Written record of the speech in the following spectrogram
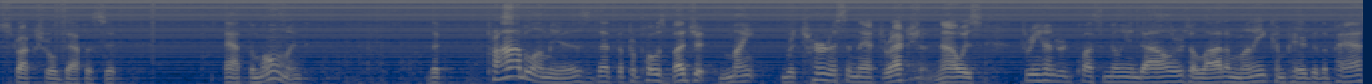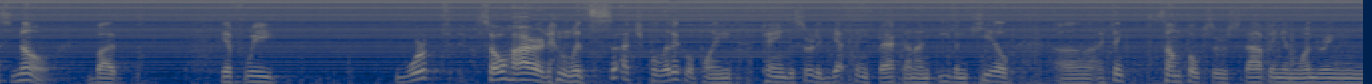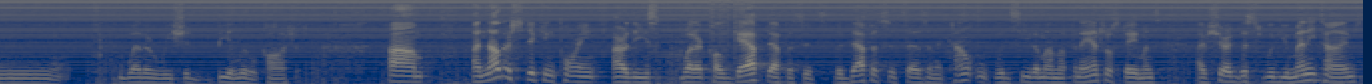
structural deficit at the moment. The problem is that the proposed budget might return us in that direction. Now, is 300 plus million dollars a lot of money compared to the past? No. But if we worked so hard and with such political pain, pain to sort of get things back on an even keel, uh, I think some folks are stopping and wondering whether we should be a little cautious. Um, another sticking point are these what are called GAAP deficits. The deficits as an accountant would see them on the financial statements. I've shared this with you many times.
